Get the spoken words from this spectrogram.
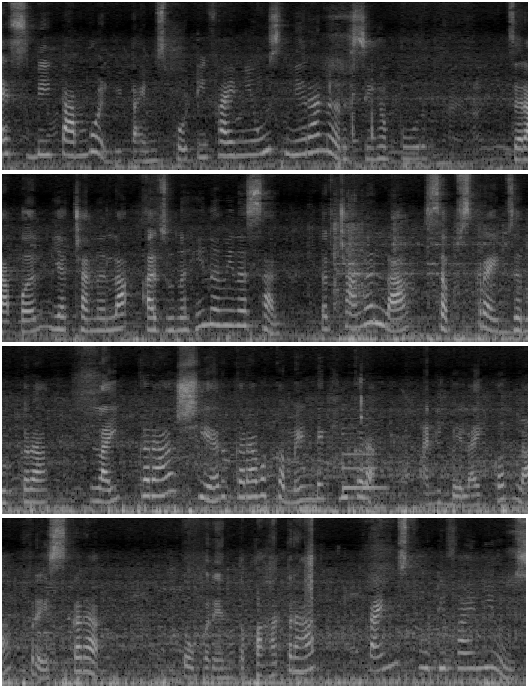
S B Tamboli times forty five news Nira Narsinghpur. जर आपण या चॅनलला अजूनही नवीन असाल तर चॅनलला सबस्क्राईब जरूर करा. लाईक करा शेअर करा व कमेंट देखील करा आणि बेल आयकॉनला प्रेस करा. तोपर्यंत पाहत रहा टाइम्स फोर्टी फाय न्यूज.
